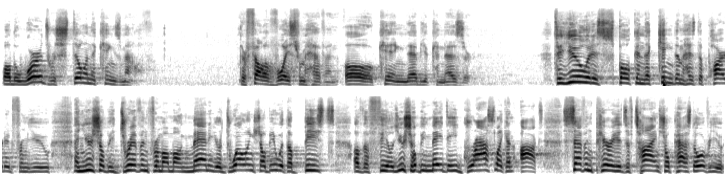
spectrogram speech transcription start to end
While the words were still in the king's mouth, there fell a voice from heaven, O King Nebuchadnezzar. To you it is spoken, the kingdom has departed from you, and you shall be driven from among men, and your dwelling shall be with the beasts of the field. You shall be made to eat grass like an ox. Seven periods of time shall pass over you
